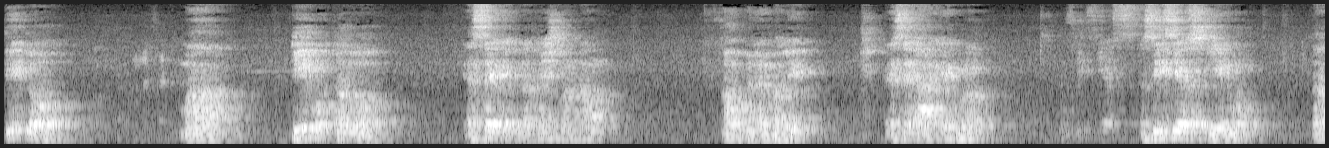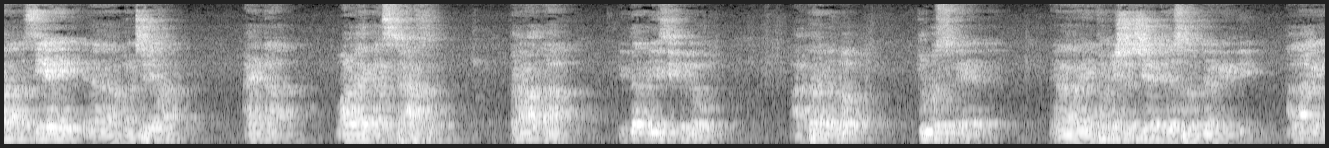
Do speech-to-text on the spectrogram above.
దీంట్లో మా టీం మొత్తంలో ఎస్ఐ రమేష్ మంటం Bellampalli SI RK Puram CCS team తర్వాత సిఐ మంచిర్యాల అండ్ వాళ్ళ యొక్క స్టాఫ్ తర్వాత ఇద్దరు డీసీపీలు ఆధ్వర్యంలో క్లూస్ ఇన్ఫర్మేషన్ షేర్ చేసుకోవడం జరిగింది. అలాగే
